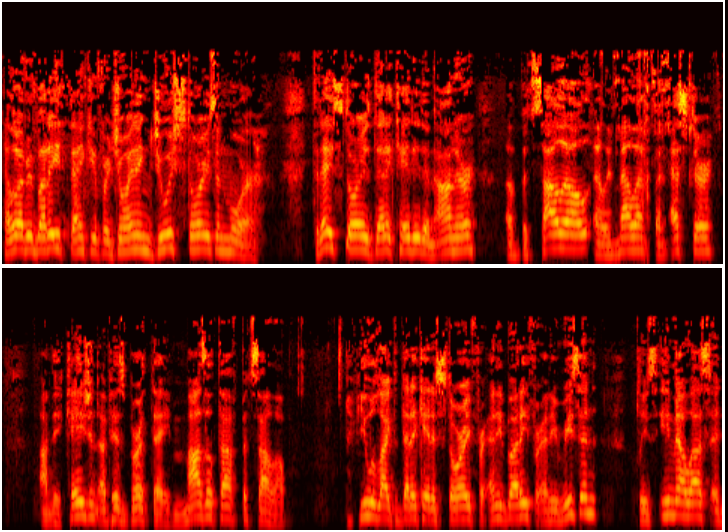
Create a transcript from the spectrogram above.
Hello everybody, thank you for joining Jewish Stories and More. Today's story is dedicated in honor of Bezalel Elimelech ben Esther on the occasion of his birthday, Mazel Tov Bezalel. If you would like to dedicate a story for anybody for any reason, please email us at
